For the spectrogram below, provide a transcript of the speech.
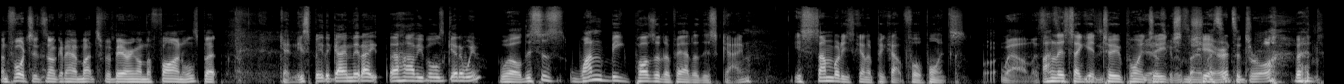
Unfortunately, it's not going to have much of a bearing on the finals, but can this be the game that the Harvey Bulls get a win? Well, this is one big positive out of this game is somebody's going to pick up four points. Well, unless, Unless they get two points Yeah, each and say, share it. It's a draw. But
